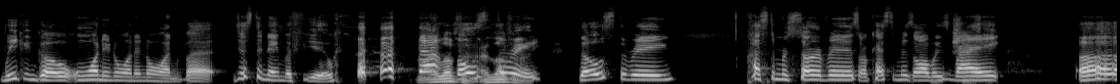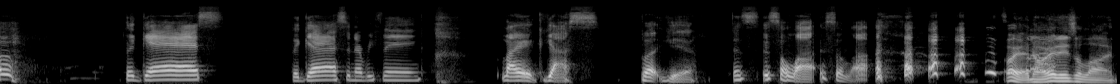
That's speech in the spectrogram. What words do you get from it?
we can go on and on and on, but just to name a few. that, I love those that. I love three. That. Those three. Customer service or customers always right. Uh the gas, the gas and everything. Like, yes. But yeah, it's it's a lot. It's a lot. oh yeah, no, it is a lot.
